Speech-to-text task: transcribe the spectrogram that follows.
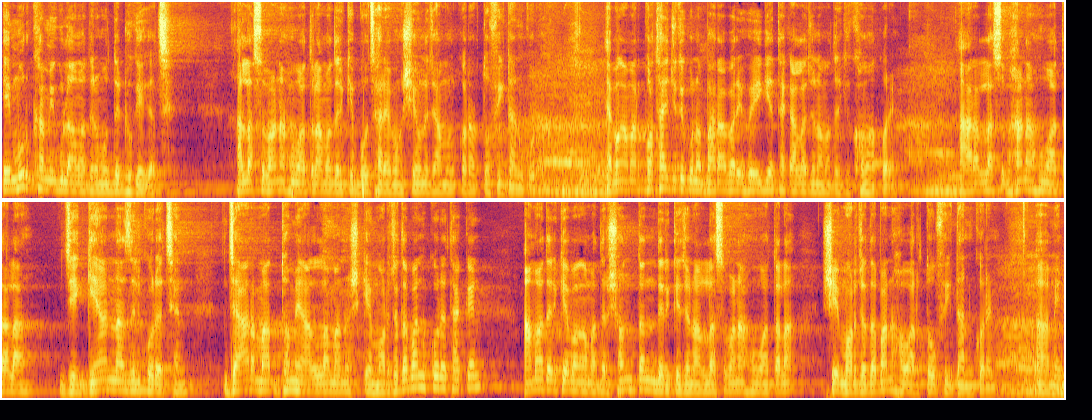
এই মূর্খামিগুলো আমাদের মধ্যে ঢুকে গেছে। আল্লাহ সুবাহ আমাদেরকে বোঝার এবং সে অনুযায়ী আমল করার তৌফিক দান করুন। এবং আমার কথায় যদি কোনো বাড়াবাড়ি হয়ে গিয়ে থাকে, আল্লাহ যেন আমাদেরকে ক্ষমা করেন। আর আল্লাহ সুবহানা হুয়া তালা যে জ্ঞান নাজিল করেছেন যার মাধ্যমে আল্লাহ মানুষকে মর্যাদাবান করে থাকেন, আমাদেরকে এবং আমাদের সন্তানদেরকে যেন আল্লাহ সুবানা হুয়া তালা সেই মর্যাদাবান হওয়ার তৌফিক দান করেন। আমিন।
